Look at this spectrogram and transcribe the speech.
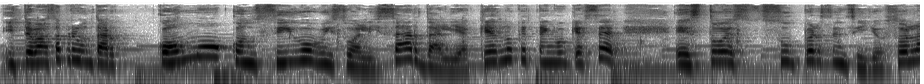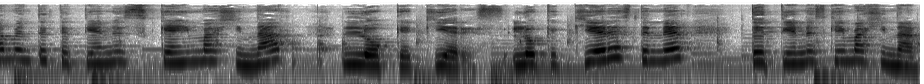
Y te vas a preguntar, ¿cómo consigo visualizar, Dalia? ¿Qué es lo que tengo que hacer? Esto es súper sencillo. Solamente te tienes que imaginar lo que quieres. Lo que quieres tener, te tienes que imaginar.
